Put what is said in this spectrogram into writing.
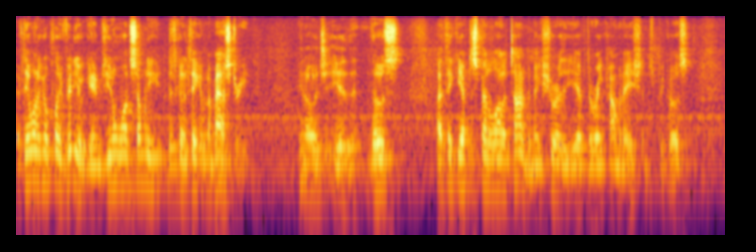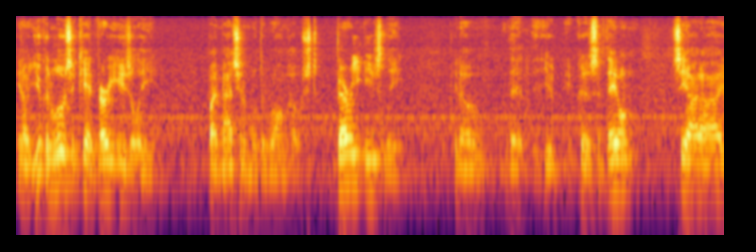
if they wanna go play video games, you don't want somebody that's gonna take them to Mass Street. You know, it's, it, those, I think you have to spend a lot of time to make sure that you have the right combinations, because, you know, you can lose a kid very easily by matching them with the wrong host, very easily. You know, that you, because if they don't see eye to eye,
